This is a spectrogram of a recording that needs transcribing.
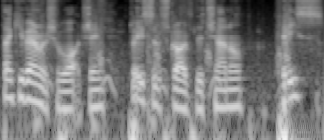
Thank you very much for watching. Please subscribe to the channel. Peace.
